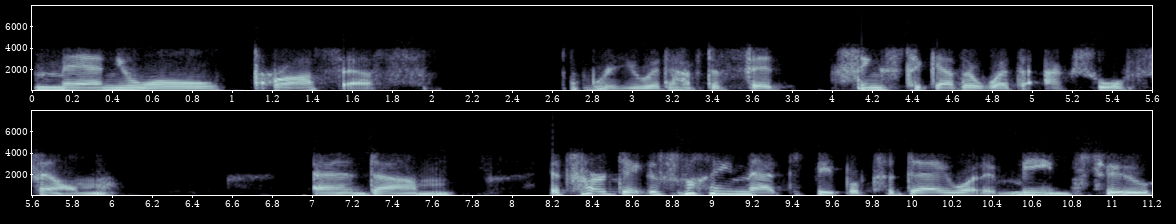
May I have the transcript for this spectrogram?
manual process where you would have to fit things together with actual film. And um, it's hard to explain that to people today what it means to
